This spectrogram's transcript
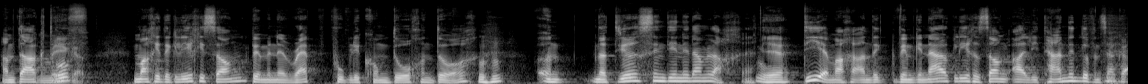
Am Tag Mega. drauf mache ich den gleichen Song bei einem Rap-Publikum durch und durch Mhm. und natürlich sind die nicht am Lachen. Ja. Die machen an der, beim genau gleichen Song alle die Hände Luft und sagen,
